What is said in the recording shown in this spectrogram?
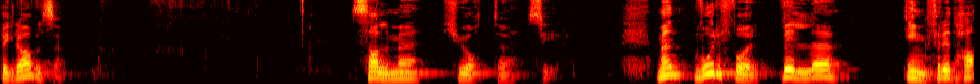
begravelse. Salme 28, 7. Men hvorfor ville Ingfrid ha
